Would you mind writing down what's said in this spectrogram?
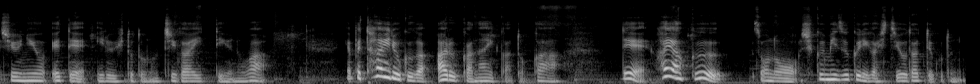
収入を得ている人との違いっていうのはやっぱり体力があるかないかとかで早くその仕組み作りが必要だっていうことに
